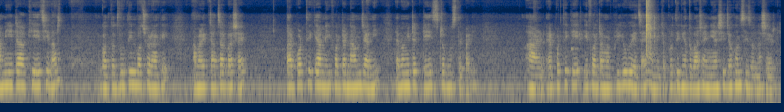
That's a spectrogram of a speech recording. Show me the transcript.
আমি এটা খেয়েছিলাম গত দু তিন বছর আগে। আমার এক চাচার বাসায়। তারপর থেকে আমি এই ফলটার নাম জানি এবং এটার টেস্টও বুঝতে পারি। আর এরপর থেকে এই ফলটা আমার প্রিয় হয়ে যায়, আমি এটা প্রতিনিয়ত বাসায় নিয়ে আসি যখন সিজন আসে আর কি।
